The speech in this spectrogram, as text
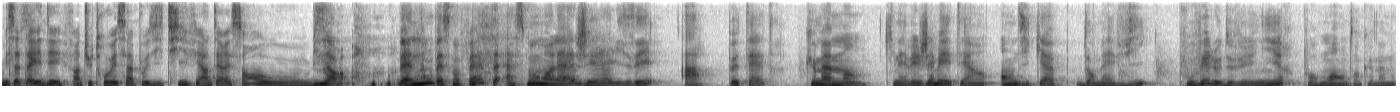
Mais ça t'a aidé Enfin, tu trouvais ça positif et intéressant ou bizarre non. ben non, parce qu'en fait, à ce moment-là, j'ai réalisé, ah, peut-être que ma main, qui n'avait jamais été un handicap dans ma vie, pouvait le devenir pour moi en tant que maman.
